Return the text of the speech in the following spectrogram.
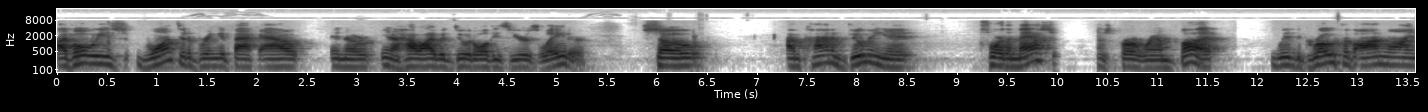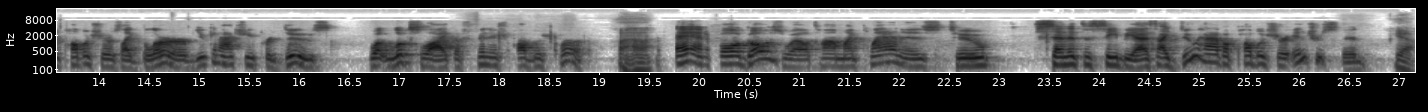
I've always wanted to bring it back out in a, you know, how I would do it all these years later. So I'm kind of doing it for the master's program, but with the growth of online publishers like Blurb, you can actually produce what looks like a finished published book. Uh huh. And if all goes well, Tom, my plan is to send it to CBS. I do have a publisher interested, Yeah.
